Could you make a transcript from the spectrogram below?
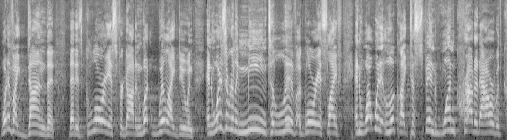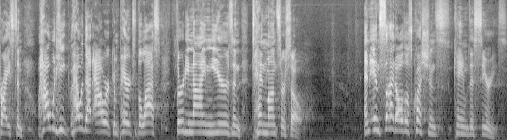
what have I done that, that is glorious for God? And what will I do? And, and what does it really mean to live a glorious life? And what would it look like to spend one crowded hour with Christ? And how would, he, how would that hour compare to the last 39 years and 10 months or so? And inside all those questions came this series.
